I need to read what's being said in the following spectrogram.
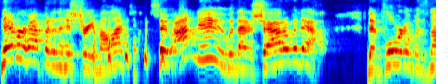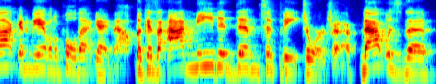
Never happened in the history of my lifetime. So I knew without a shadow of a doubt that Florida was not going to be able to pull that game out because I needed them to beat Georgia. That was the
